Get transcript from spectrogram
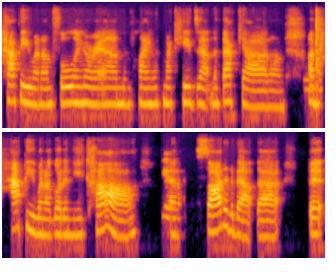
happy when i'm fooling around and playing with my kids out in the backyard i'm, I'm happy when i got a new car yeah. and i'm excited about that. But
